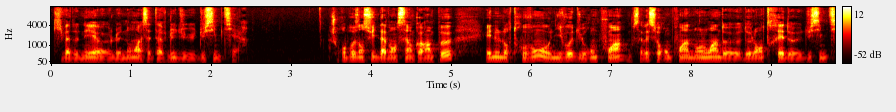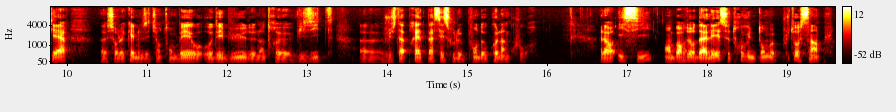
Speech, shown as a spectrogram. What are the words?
qui va donner euh, le nom à cette avenue du cimetière. Je vous propose ensuite d'avancer encore un peu et nous nous retrouvons au niveau du rond-point. Vous savez, ce rond-point non loin de, l'entrée du cimetière euh, sur lequel nous étions tombés au, début de notre visite, euh, juste après être passé sous le pont de Colincourt. Alors ici, en bordure d'allée, se trouve une tombe plutôt simple,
